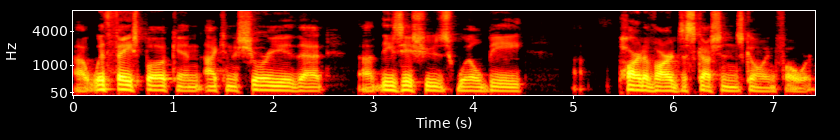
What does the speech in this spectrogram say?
uh, with Facebook, and I can assure you that these issues will be part of our discussions going forward.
